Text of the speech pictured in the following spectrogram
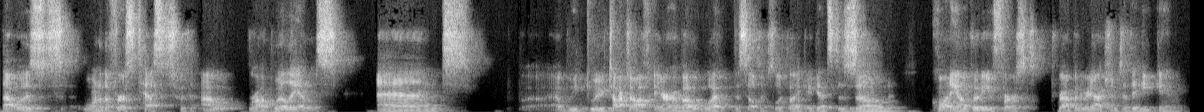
That was one of the first tests without Rob Williams. And uh, we, we talked off air about what the Celtics look like against the zone. Kwani, I'll go to you first. Rapid reaction to the Heat game.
